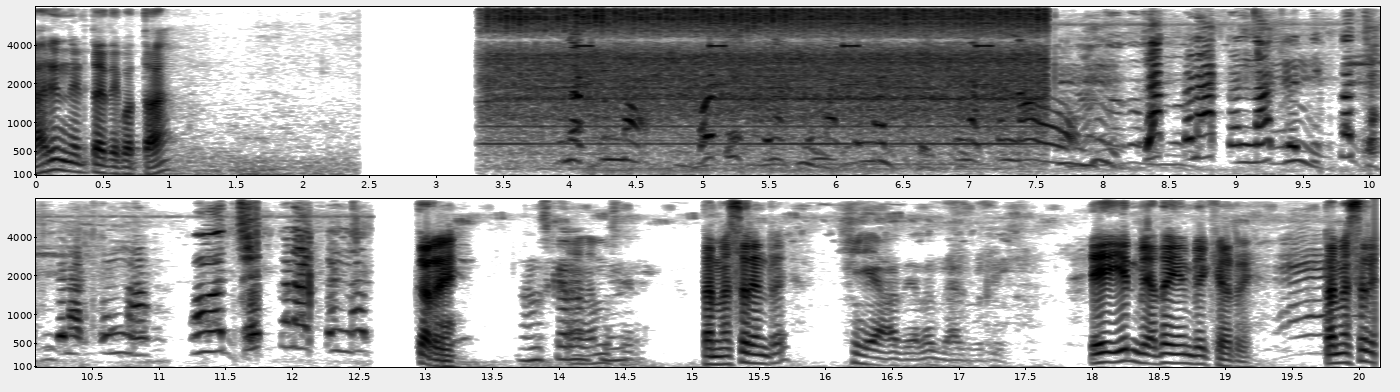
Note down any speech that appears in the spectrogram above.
ಯಾರಿಂದ ನಡೀತಾ ಇದೆ ಗೊತ್ತಾ? ನಮಸ್ಕಾರ. ನಮಸ್ಕಾರ. ತಮ್ಮ ಹೆಸರೇನ್ರಿ? ಯಾವ್ದೆಲ್ಲ ಬ್ಯಾಡ ಬಿಡ್ರಿ. ಏ ಏನು ಅದ ಏನು ಬೇಕು ಹೇಳ್ರಿ. ತಮ್ಮ ಹೆಸರು?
